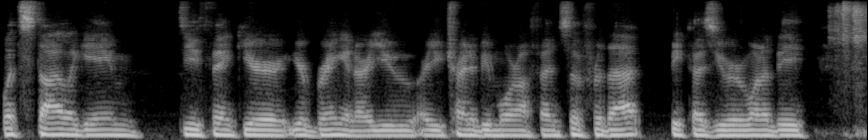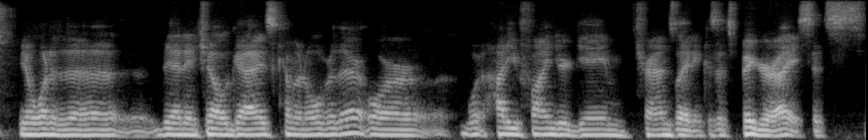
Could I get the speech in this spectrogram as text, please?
what style of game do you think you're you're bringing are you are you trying to be more offensive for that because you were one of the, you know, one of the the NHL guys coming over there, or what? How do you find your game translating? Because it's bigger ice. It's,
